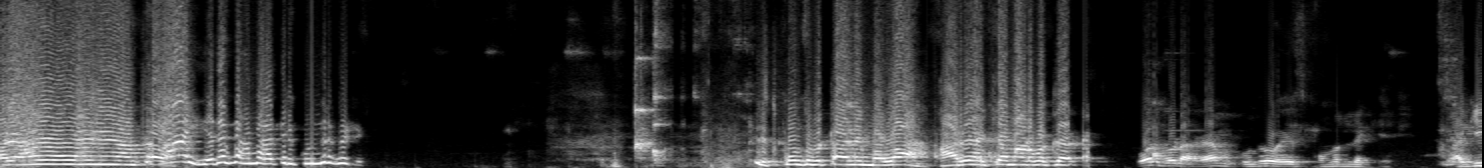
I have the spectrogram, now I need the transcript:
ಅರೆ ಅಂತ. ಹಾ ಎದಕ್ ಬಾ ಮಾಡತ್ತೀರಿ? ಕುಂದ್ರ ಬಿಡ್ರಿ. ಇಷ್ಟ ಕುಂತ ಬಿಟ್ಟ ನಿಮ್ಮವ್ವ. ಆರೇ ಅಕ್ಕೆ ಮಾಡ್ಬೇಕ. ಹೋದ್ ಬಿಡ ಆರಾಮ್ ಕುಂದ್ರ ವಯಸ್ಸು ಕುಂದ್ರಲಿಕ್ಕೆ. ಆಕಿ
